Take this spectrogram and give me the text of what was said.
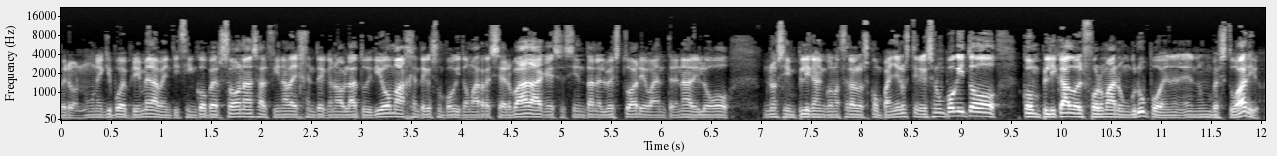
pero en un equipo de primera 25 personas, al final hay gente que no habla tu idioma, gente que es un poquito más reservada, que se sienta en el vestuario, va a entrenar y luego no se implica en conocer a los compañeros, tiene que ser un poquito complicado el formar un grupo en, un vestuario.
